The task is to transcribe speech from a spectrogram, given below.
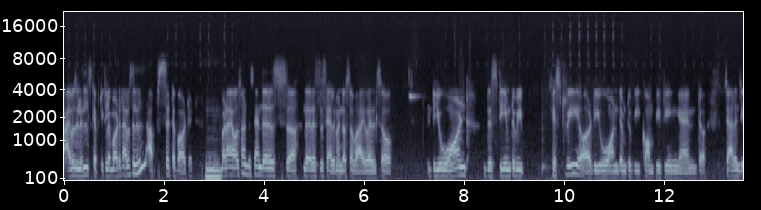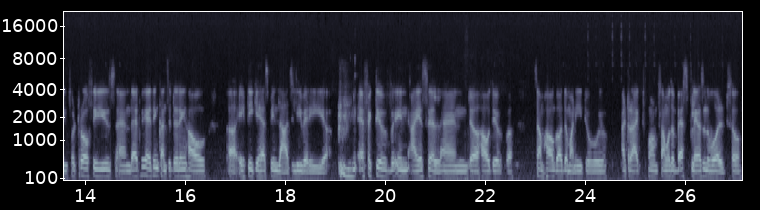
I, was a little skeptical about it. I was a little upset about it, mm. but I also understand there is uh, there is this element of survival. So, do you want this team to be history, or do you want them to be competing and uh, challenging for trophies? And that way, I think considering how uh, ATK has been largely very effective in ISL and how they've somehow got the money to attract from some of the best players in the world. So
